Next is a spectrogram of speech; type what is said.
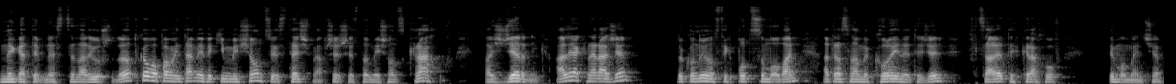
negatywne scenariusze. Dodatkowo pamiętamy w jakim miesiącu jesteśmy, a przecież jest to miesiąc krachów, październik, ale jak na razie, dokonując tych podsumowań, a teraz mamy kolejny tydzień, wcale tych krachów w tym momencie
